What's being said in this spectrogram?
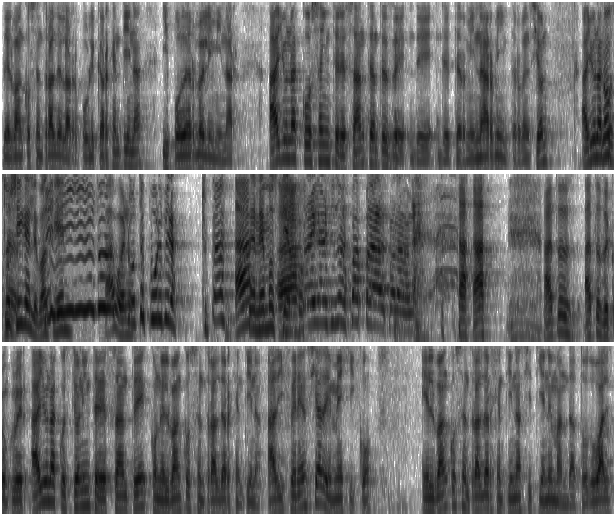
del Banco Central de la República Argentina y poderlo eliminar. Hay una cosa interesante antes de, de- de terminar mi intervención. Hay una No, cosa... tú síguele, vas Sí, bien. sí, sí, Ah, bueno. No te apures, mira. Ah, Ah, Tenemos ah, tiempo. Tráiganse unas papas para... antes, antes de concluir, hay una cuestión interesante con el Banco Central de Argentina. A diferencia de México, el Banco Central de Argentina sí tiene mandato dual.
